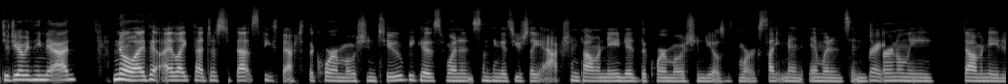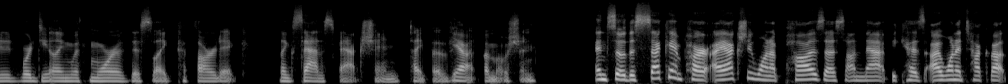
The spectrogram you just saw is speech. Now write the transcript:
did you have anything to add? No, I th- I like that. Just that speaks back to the core emotion too, because when it's something is usually action dominated, the core emotion deals with more excitement, and when it's internally dominated, we're dealing with more of this like cathartic, like satisfaction type of Yeah. emotion. And so the second part, I actually want to pause us on that because I want to talk about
